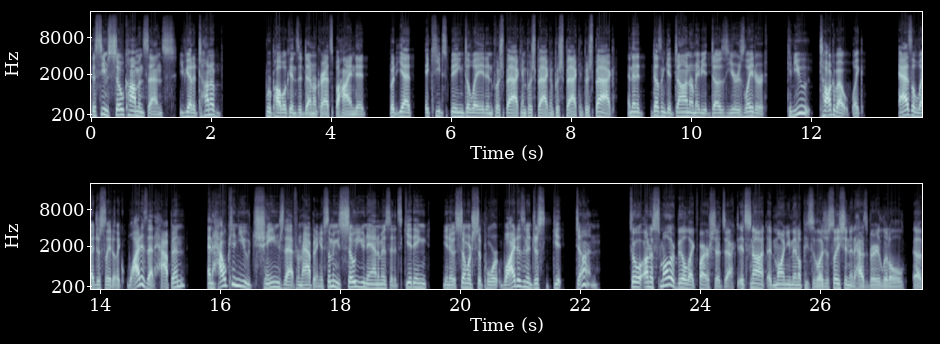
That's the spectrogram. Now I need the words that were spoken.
this seems so common sense. You've got a ton of Republicans and Democrats behind it, but yet it keeps being delayed and pushed back and pushed back and pushed back and pushed back, and then it doesn't get done, or maybe it does years later. Can you talk about like as a legislator, like why does that happen, and how can you change that from happening? If something is so unanimous and it's getting you know so much support, why doesn't it just get done? So, on a smaller bill like Firesheds Act, it's not a monumental piece of legislation. It has very little uh,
